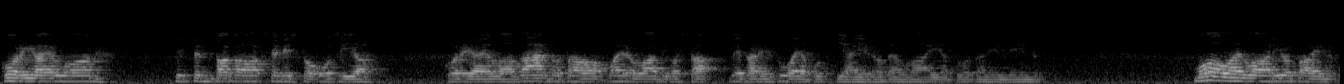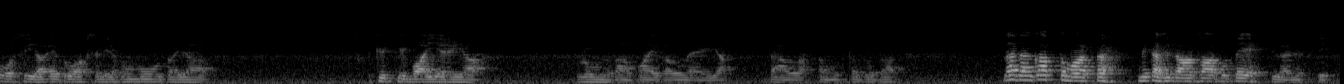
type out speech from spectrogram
korjaillaan, sitten taka-akselisto osia korjaillaan, vähän tota vaihdonlaatikosta vetarin suojaputkia irrotellaan ja tuota niin, niin maalaillaan jotain osia, etuakselia sun muuta ja kytkinvaijeria runnataan paikalleen ja tällaista, mutta tota, lähdetään katsomaan, että mitä sitä on saatu tehtyä nyt sitten.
